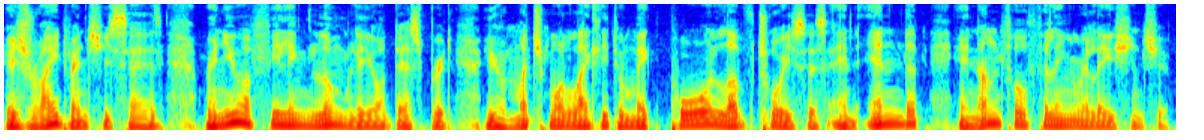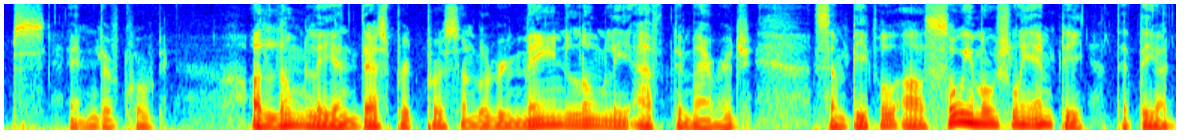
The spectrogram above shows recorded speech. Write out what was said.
is right when she says, when you are feeling lonely or desperate, you are much more likely to make poor love choices and end up in unfulfilling relationships. End of quote. A lonely and desperate person will remain lonely after marriage. Some people are so emotionally empty that they are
